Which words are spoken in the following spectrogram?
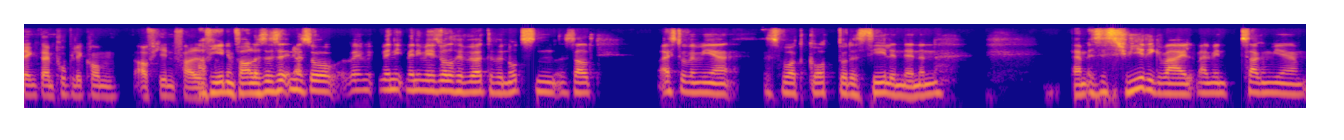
Denkt dein Publikum auf jeden Fall. Auf jeden Fall. Es ist immer ja. so, wenn, wenn, ich, wenn wir solche Wörter benutzen, ist halt, weißt du, wenn wir das Wort Gott oder Seele nennen, ähm, es ist schwierig, weil, weil wir, sagen wir,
